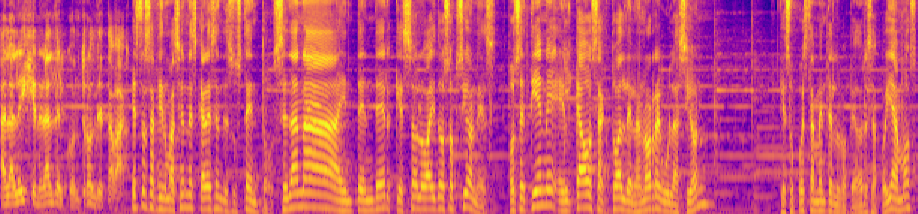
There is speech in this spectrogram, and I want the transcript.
a la Ley General del Control de Tabaco. Estas afirmaciones carecen de sustento. Se dan a entender que solo hay dos opciones. O se tiene el caos actual de la no regulación, que supuestamente los vapeadores apoyamos,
